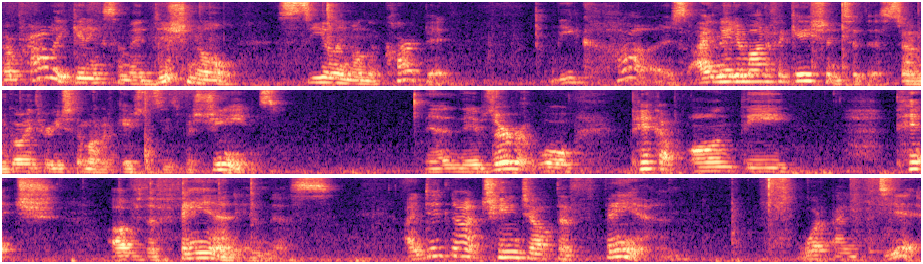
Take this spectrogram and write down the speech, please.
I'm probably getting some additional sealing on the carpet because I made a modification to this. So I'm going through each of the modifications these machines. And the observant will pick up on the pitch of the fan in this. I did not change out the fan what I did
